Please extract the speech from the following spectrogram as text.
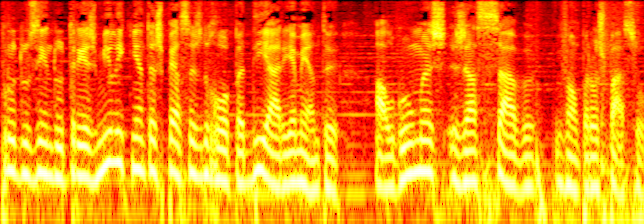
produzindo 3.500 peças de roupa diariamente. Algumas, já se sabe, vão para o espaço.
